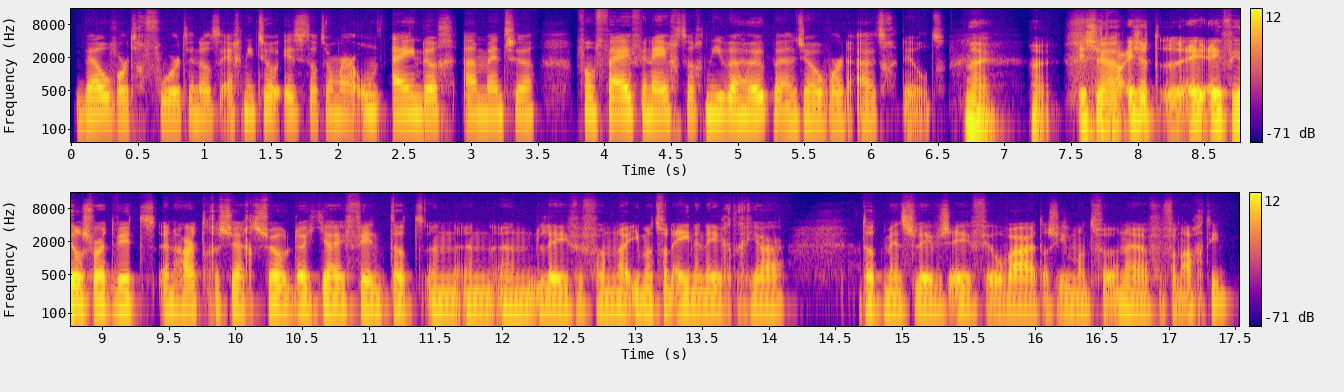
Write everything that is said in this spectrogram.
wel wordt gevoerd en dat het echt niet zo is dat er maar oneindig aan mensen van 95 nieuwe heupen en zo worden uitgedeeld. Nee. Is het, Ja. is het eh, even heel zwart-wit en hard gezegd zo dat jij vindt dat een, een, een leven van nou, iemand van 91 jaar, dat mensenleven is evenveel waard als iemand van, nou van 18?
